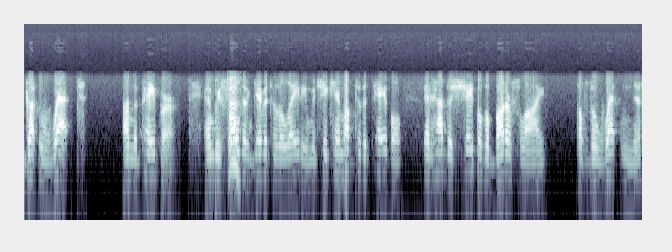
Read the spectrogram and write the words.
got wet on the paper, and we Ah. folded and gave it to the lady. And when she came up to the table, it had the shape of a butterfly, of the wetness,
